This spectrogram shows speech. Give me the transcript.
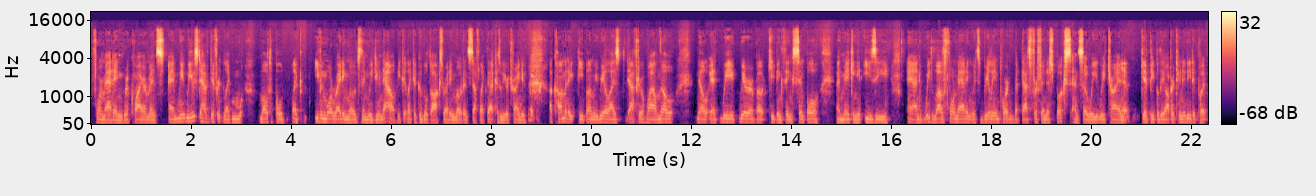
formatting requirements. And we, we used to have different like m- multiple like even more writing modes than we do now because like a google docs writing mode and stuff like that because we were trying to accommodate people and we realized after a while no no it we we are about keeping things simple and making it easy. And we love formatting it's really important but that's for finished books. And so we we try and give people the opportunity to put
